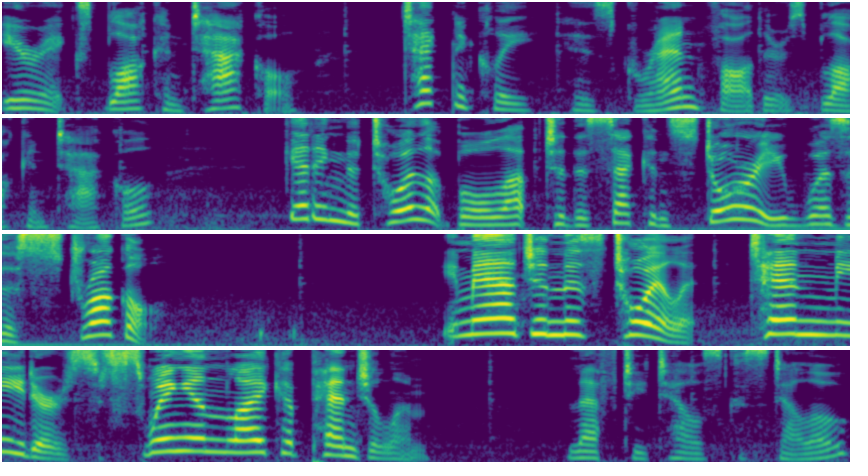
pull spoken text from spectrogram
Eric's block and tackle, technically his grandfather's block and tackle, getting the toilet bowl up to the second story was a struggle. Imagine this toilet, 10 meters, swinging like a pendulum, Lefty tells Costello.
